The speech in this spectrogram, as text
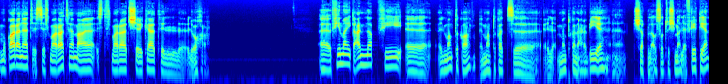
بمقارنة استثماراتها مع استثمارات الشركات الأخرى. فيما يتعلق في المنطقة منطقة المنطقة العربية الشرق الأوسط وشمال أفريقيا.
